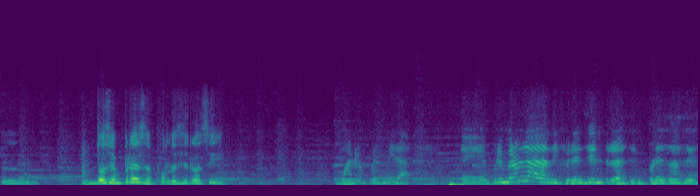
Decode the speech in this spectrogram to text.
mm, dos empresas, por decirlo así? Bueno, pues mira, eh, primero la diferencia entre las empresas es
